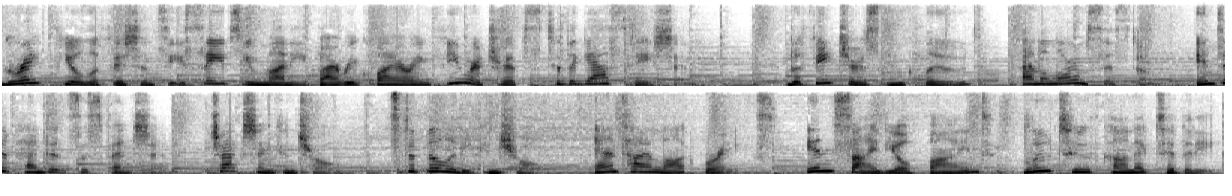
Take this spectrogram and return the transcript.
Great fuel efficiency saves you money by requiring fewer trips to the gas station. The features include an alarm system, independent suspension, traction control, stability control, anti-lock brakes. Inside you'll find Bluetooth connectivity,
